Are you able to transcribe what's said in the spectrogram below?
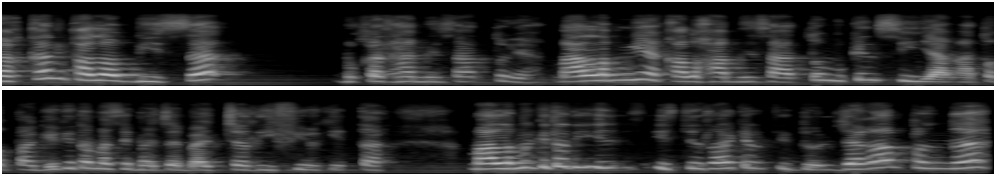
Bahkan kalau bisa bukan hamil satu ya, malamnya kalau hamil satu mungkin siang atau pagi kita masih baca-baca review kita. Malamnya kita istirahat kita tidur. Jangan pernah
